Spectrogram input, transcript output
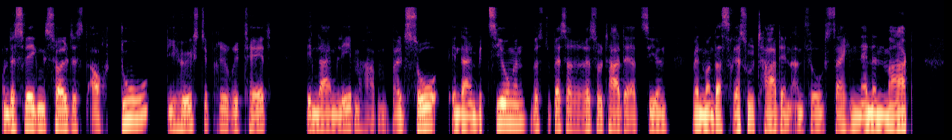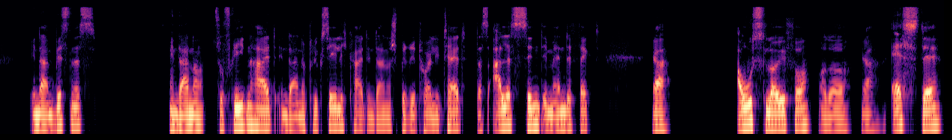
Und deswegen solltest auch du die höchste Priorität in deinem Leben haben, weil so in deinen Beziehungen wirst du bessere Resultate erzielen, wenn man das Resultate in Anführungszeichen nennen mag. In deinem Business, in deiner Zufriedenheit, in deiner Glückseligkeit, in deiner Spiritualität. Das alles sind im Endeffekt ja Ausläufer oder ja Äste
